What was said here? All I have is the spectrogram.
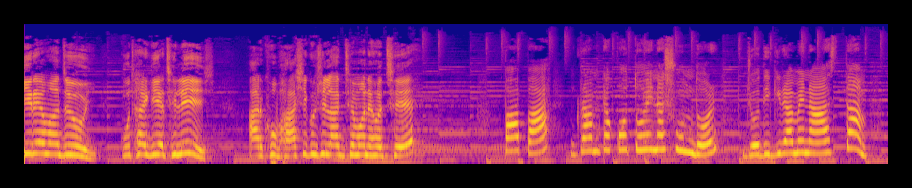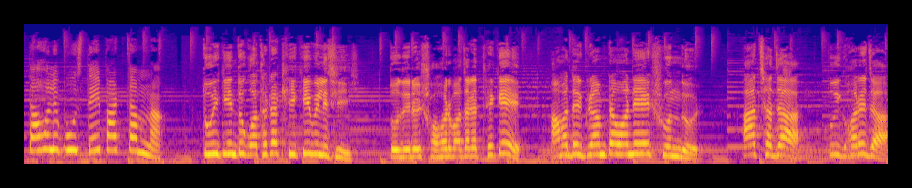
কি রে মাজুই? কোথায় গিয়েছিলিস? আর খুব হাসি খুশি লাগছে মনে হচ্ছে। পাপা গ্রামটা কতই না সুন্দর। যদি গ্রামে না আসতাম তাহলে বুঝতেই পারতাম না। তুই কিন্তু কথাটা ঠিকই বলেছিস। তোদের ওই শহর বাজারের থেকে আমাদের গ্রামটা অনেক সুন্দর। আচ্ছা যা তুই ঘরে যা।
